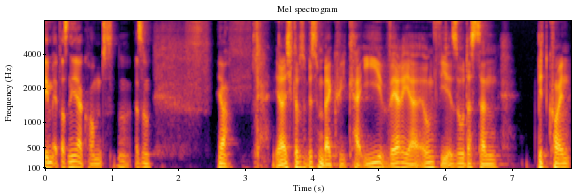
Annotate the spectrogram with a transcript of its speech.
dem etwas näher kommt. Ne? Also Ja. Ja, ich glaube, so ein bisschen bei KI wäre ja irgendwie so, dass dann Bitcoin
